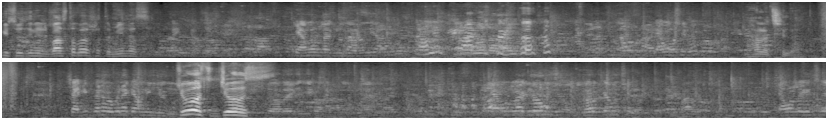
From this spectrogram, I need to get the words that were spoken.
কিছু জিনিস বাস্তবের সাথে মিল আছে। কেমন লাগল দরদ কেমন ছিল? ভালো ছিল। শাকিব খানের অভিনয় কেমন এনজয় করলেন? জোস জোস কেমন লাগল? কেমন ছিল? কেমন লেগেছে?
